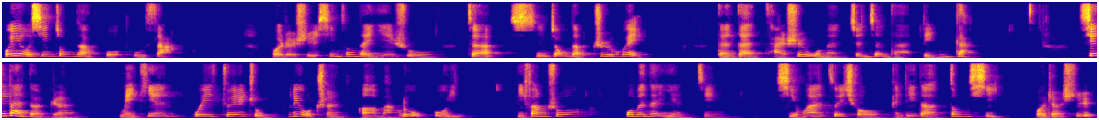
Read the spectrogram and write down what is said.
唯有心中的佛菩萨，或者是心中的耶稣，这心中的智慧。等等，才是我们真正的灵感。现代的人每天为追逐六尘而忙碌不已。比方说，我们的眼睛喜欢追求美丽的东西，或者是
